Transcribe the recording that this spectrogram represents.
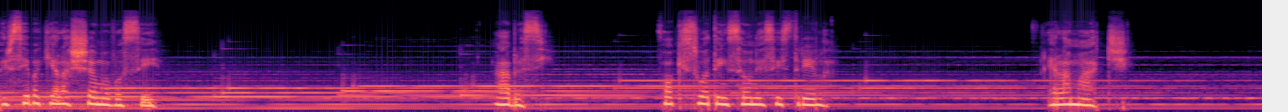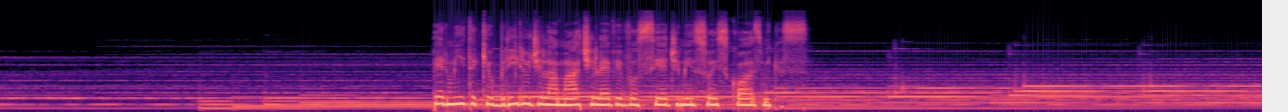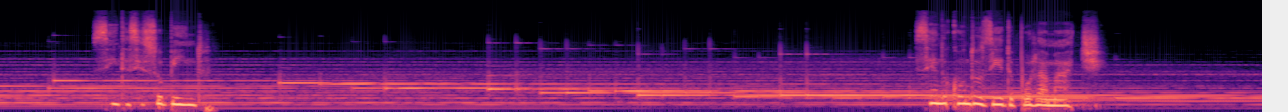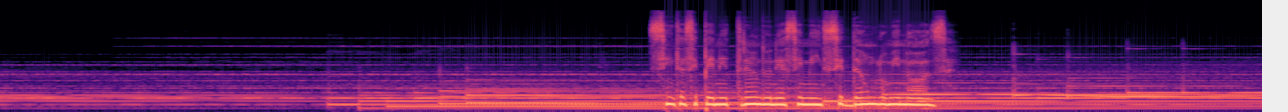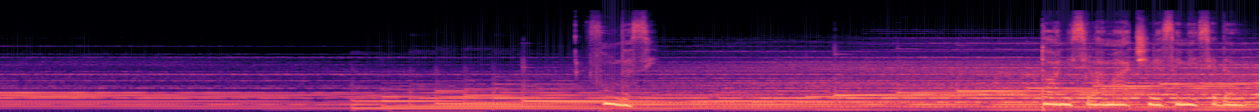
Perceba que ela chama você. Abra-se. Foque sua atenção nessa estrela. Ela mate. Permita que o brilho de Lamate leve você a dimensões cósmicas. Sinta-se subindo. Sendo conduzido por Lamate. Sinta-se penetrando nessa imensidão luminosa. Funda-se. Torne-se lamate nessa imensidão.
